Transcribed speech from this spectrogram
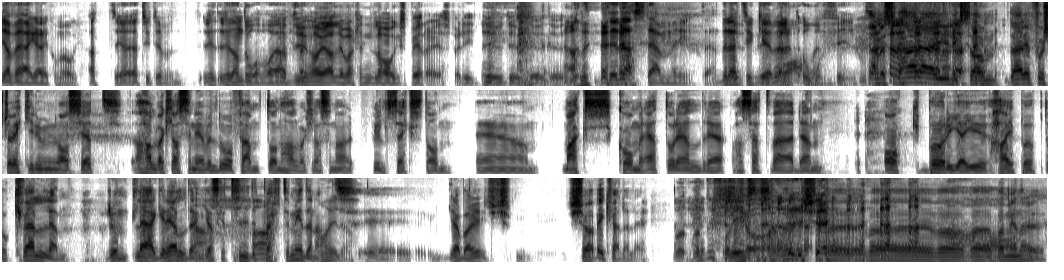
Jag vägrade, kommer jag ihåg. Att jag, jag tyckte, redan då var Ja, jag... du har ju aldrig varit en lagspelare Jesper. Det är Du, du, du, du. Ja, det- Det där stämmer inte. Det där tycker jag är väldigt ofint. Ja, men så det här är ju liksom, det här är första veckan i gymnasiet. Halva klassen är väl då 15, halva klassen har fyllt 16. Eh, Max kommer ett år äldre, har sett världen. Och börjar ju hypa upp då kvällen runt lägerelden Aha. ganska tidigt på eftermiddagen. Oj Att, eh, grabbar, kör vi ikväll eller? Vad, vad du vad, vad, vad, vad, menar du?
